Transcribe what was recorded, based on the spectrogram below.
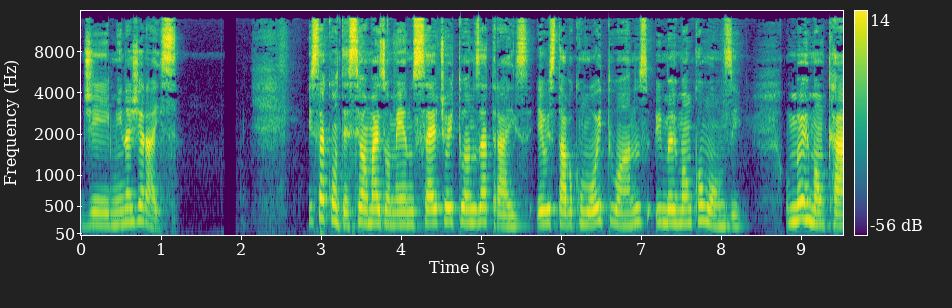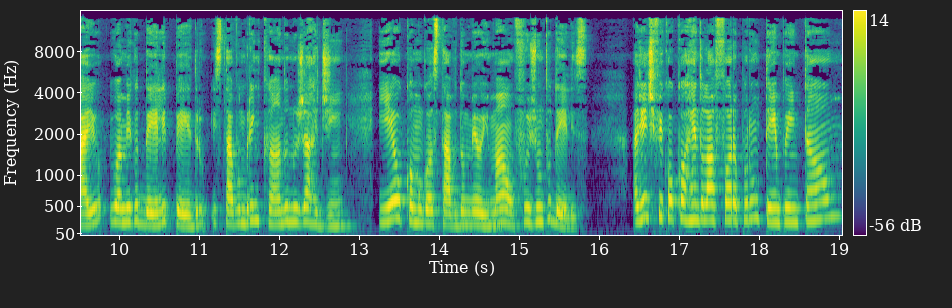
de Minas Gerais. Isso aconteceu há mais ou menos 7, 8 anos atrás. Eu estava com 8 anos e meu irmão com 11. O meu irmão Caio e o amigo dele, Pedro, estavam brincando no jardim e eu, como gostava do meu irmão, fui junto deles. A gente ficou correndo lá fora por um tempo então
